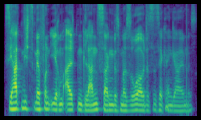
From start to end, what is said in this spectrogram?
Sie hat nichts mehr von ihrem alten Glanz, sagen wir es mal so, aber das ist ja kein Geheimnis.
